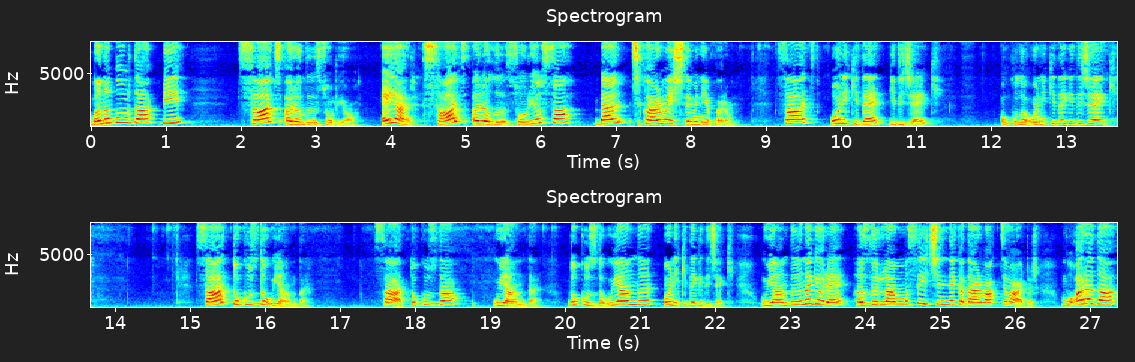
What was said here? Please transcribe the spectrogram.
Bana burada bir saat aralığı soruyor. Eğer saat aralığı soruyorsa ben çıkarma işlemini yaparım. Saat 12'de gidecek. Okula 12'de gidecek. Saat 9'da uyandı. Saat 9'da uyandı. 9'da uyandı, 12'de gidecek. Uyandığına göre hazırlanması için ne kadar vakti vardır? Bu arada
